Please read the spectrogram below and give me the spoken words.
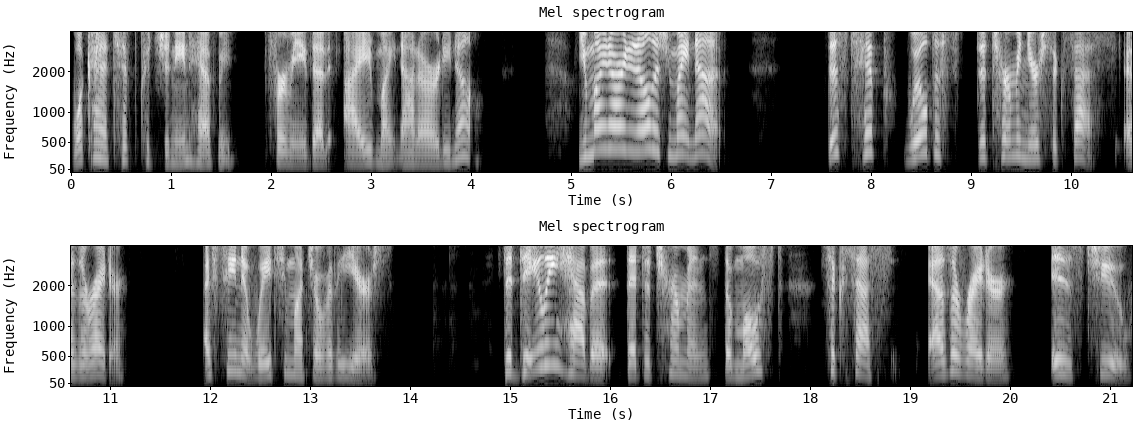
What kind of tip could Janine have me for me that I might not already know? You might already know this, you might not. This tip will dis- determine your success as a writer. I've seen it way too much over the years. The daily habit that determines the most success as a writer is to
